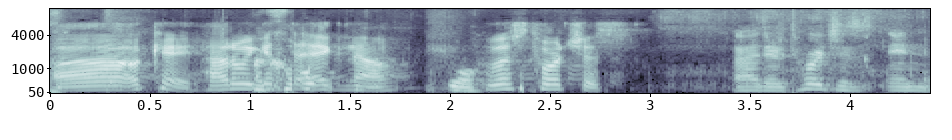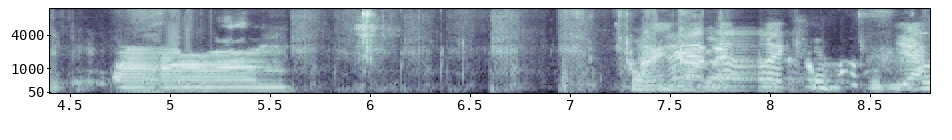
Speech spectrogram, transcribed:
Uh, okay. How do we get the egg now? Who has torches? Uh, there are torches in. Um, I Isn't have it god. like yeah,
